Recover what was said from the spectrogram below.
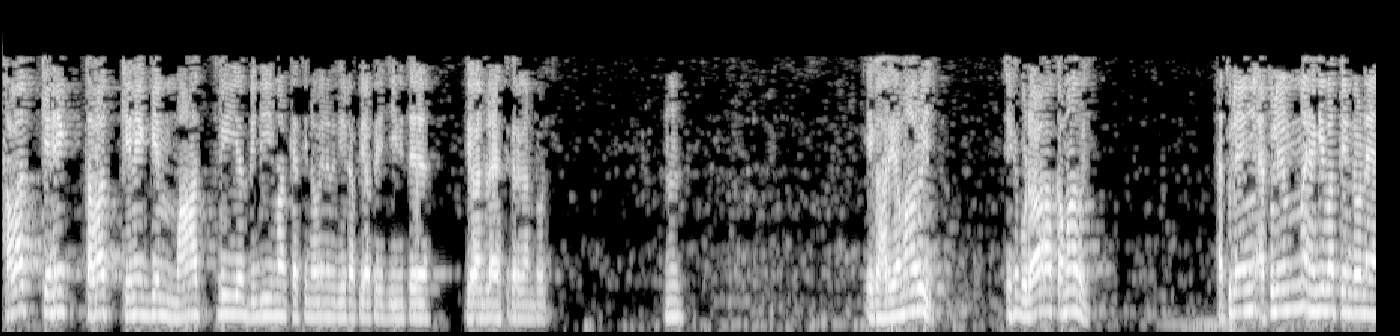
තවත් කෙනෙක් තවත් කෙනෙක්ගේ මාත්‍රීය බිඳීමක් ඇති නොවන විදිහට අපි අපේ ජීවිතය ගෙවන්න ලෑස්ති කරගන්න ඕනේ. හ්ම්. ඒක හරි අමාරුයි. ඒක ගොඩාක් අමාරුයි. ඇතුලෙන් ඇතුලෙන්ම හැඟීමක් තියෙන්න ඕනේ.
